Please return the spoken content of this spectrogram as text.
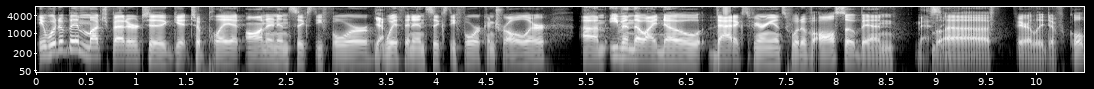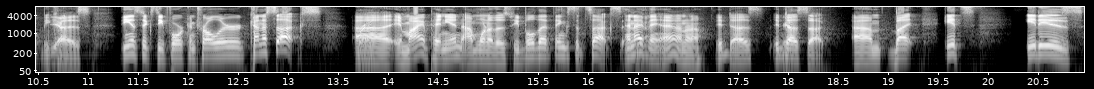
It would have been much better to get to play it on an N64 Yeah. with an N64 controller. Um, even though I know that experience would have also been Messy. uh, fairly difficult because the N64 controller kind of sucks. Uh, in my opinion, I'm one of those people that thinks it sucks, and I think I don't know, it does. It does suck. Um, but it's it is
